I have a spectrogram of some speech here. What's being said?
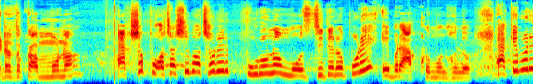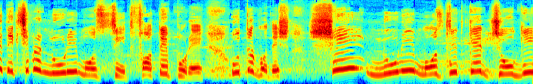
এটা তো কাম্য না। একশো পঁচাশি বছরের পুরনো মসজিদের ওপরে এবার আক্রমণ হলো। একেবারে দেখছি আমরা নুরি মসজিদ ফতেপুরে উত্তরপ্রদেশ, সেই নুরি মসজিদকে যোগী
